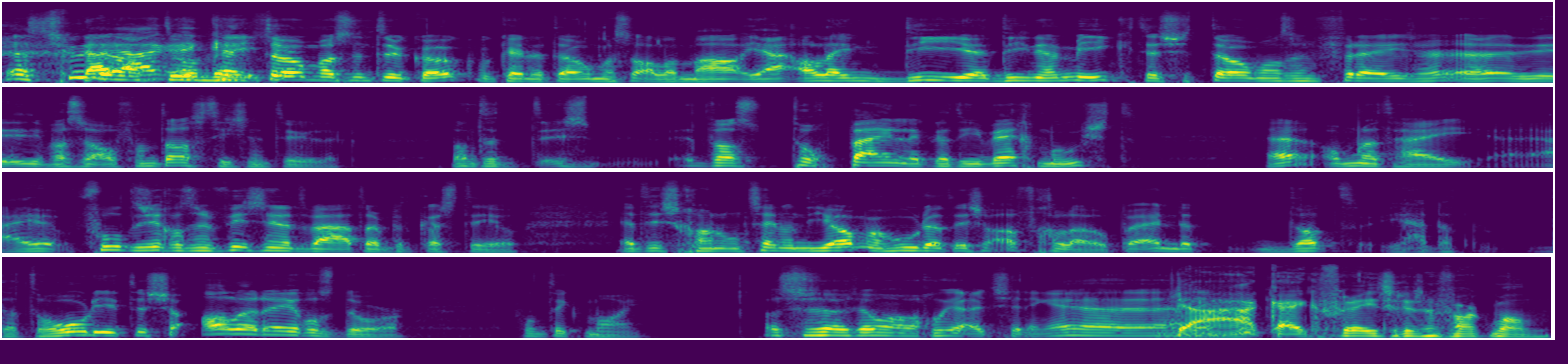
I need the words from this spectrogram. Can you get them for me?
dat schuurde Nou ja, ik ken beetje. Thomas natuurlijk ook. We kennen Thomas allemaal. Ja, alleen die eh, dynamiek tussen Thomas en Fraser, eh, die, die was al fantastisch natuurlijk. Want het, is, het was toch pijnlijk dat hij weg moest. Hè? Omdat hij, hij voelde zich als een vis in het water op het kasteel. Het is gewoon ontzettend jammer hoe dat is afgelopen. En dat, dat, ja, dat, dat hoorde je tussen alle regels door. Vond ik mooi. Dat was sowieso wel een goede uitzending, hè? Ja, kijk, Fraser is een vakman.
